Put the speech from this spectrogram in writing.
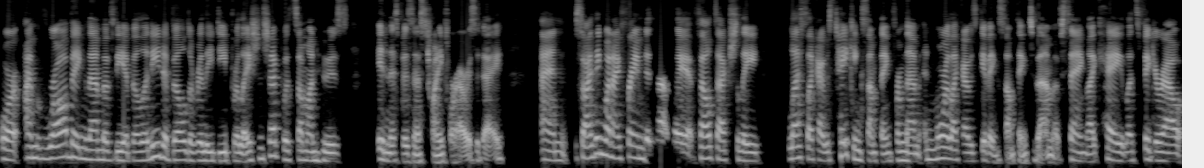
Or I'm robbing them of the ability to build a really deep relationship with someone who's in this business 24 hours a day. And so I think when I framed it that way, it felt actually less like I was taking something from them and more like I was giving something to them of saying, like, hey, let's figure out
